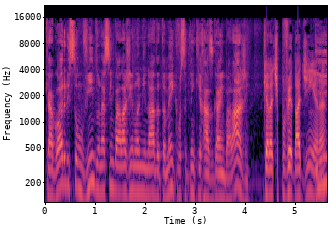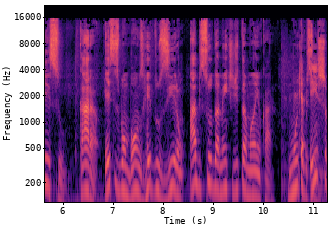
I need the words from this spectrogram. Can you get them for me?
Que agora eles estão vindo nessa embalagem laminada também, que você tem que rasgar a embalagem. Que era tipo vedadinha, né? Isso. Cara, esses bombons reduziram absurdamente de tamanho, cara. Muito absurdo. Isso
